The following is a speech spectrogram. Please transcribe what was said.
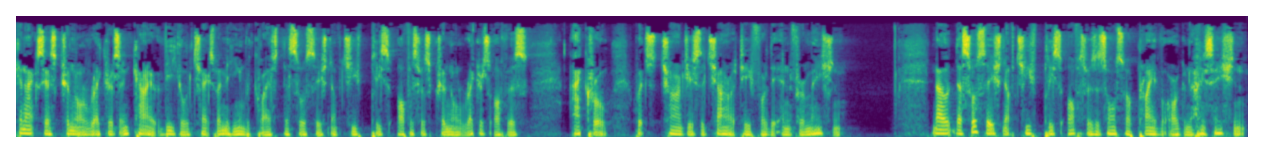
can access criminal records and carry out vehicle checks by making requests to the Association of Chief Police Officers Criminal Records Office ACRO, which charges the charity for the information. Now, the Association of Chief Police Officers is also a private organization.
